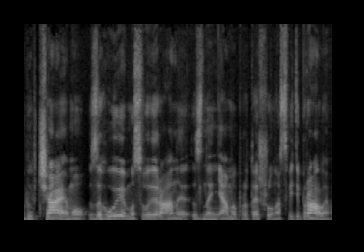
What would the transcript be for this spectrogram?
вивчаємо, загоюємо свої рани знаннями про те, що у нас відібрали.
